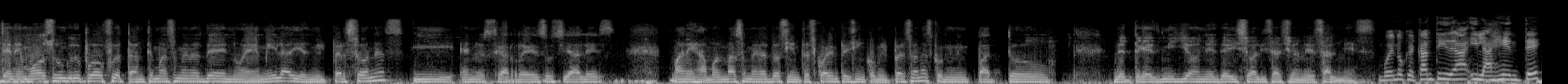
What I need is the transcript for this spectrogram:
Tenemos un grupo flotante más o menos de 9.000 a 10.000 personas y en nuestras redes sociales manejamos más o menos 245.000 personas con un impacto de 3 millones de visualizaciones al mes. Bueno, qué cantidad. Y la gente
